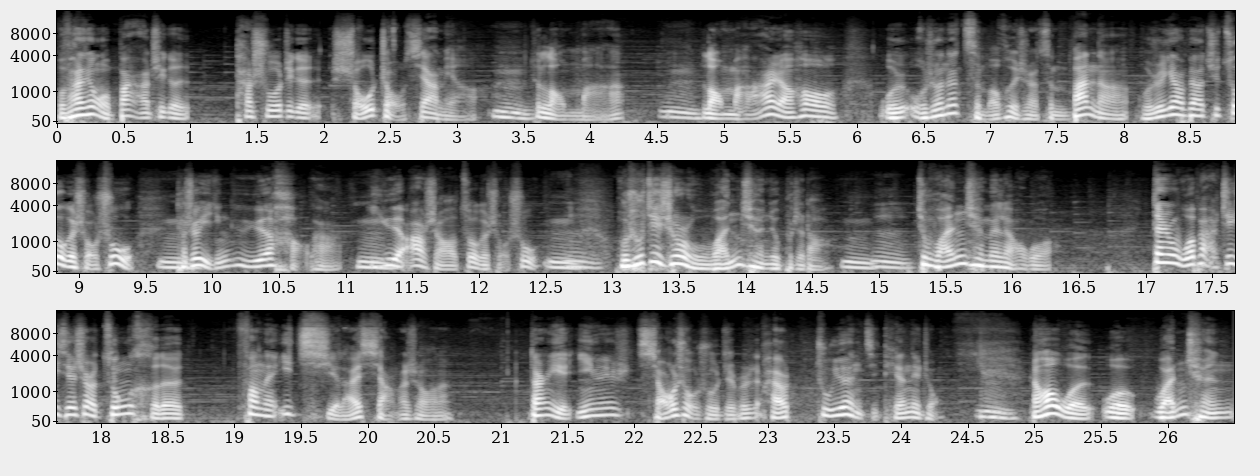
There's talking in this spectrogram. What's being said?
我发现我爸这个他说这个手肘下面啊嗯就老麻嗯老麻，然后我我说那怎么回事？怎么办呢？我说要不要去做个手术？嗯他说已经预约好了，嗯一月二十号做个手术。嗯嗯我说这事儿我完全就不知道，嗯嗯就完全没聊过。但是我把这些事儿综合的放在一起来想的时候呢，当然也因为小手术，这不是还要住院几天那种。嗯然后我我完全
